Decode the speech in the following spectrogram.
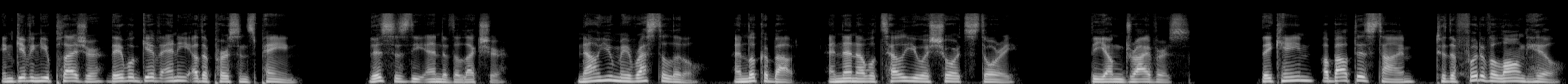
in giving you pleasure, they will give any other persons pain. This is the end of the lecture. Now you may rest a little, and look about, and then I will tell you a short story. The Young Drivers. They came, about this time, to the foot of a long hill,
